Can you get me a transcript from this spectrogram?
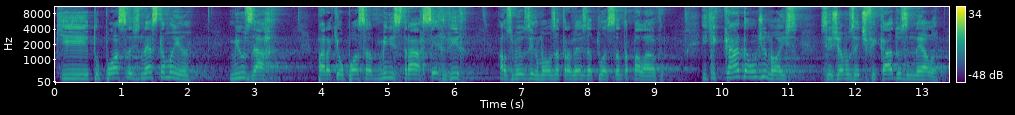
que Tu possas nesta manhã me usar para que eu possa ministrar, servir aos meus irmãos através da Tua santa palavra e que cada um de nós sejamos edificados nela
